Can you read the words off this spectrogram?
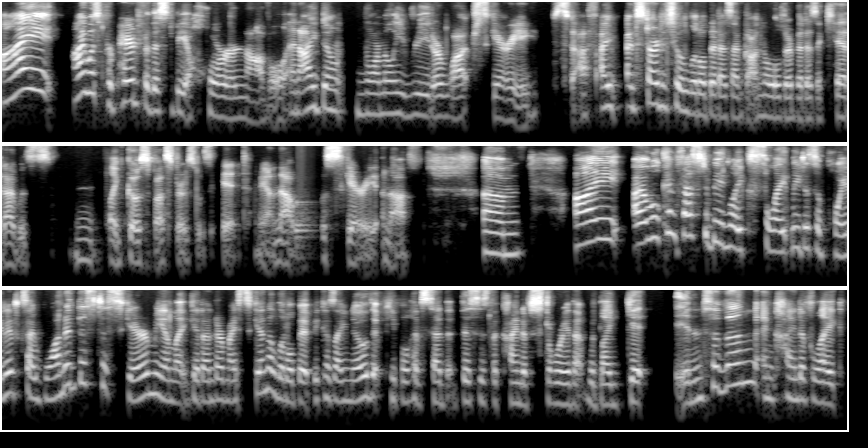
I I was prepared for this to be a horror novel and I don't normally read or watch scary stuff. I, I've started to a little bit as I've gotten older, but as a kid I was mm, like Ghostbusters was it. Man, that was scary enough. Um, I I will confess to being like slightly disappointed because I wanted this to scare me and like get under my skin a little bit because I know that people have said that this is the kind of story that would like get into them and kind of like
